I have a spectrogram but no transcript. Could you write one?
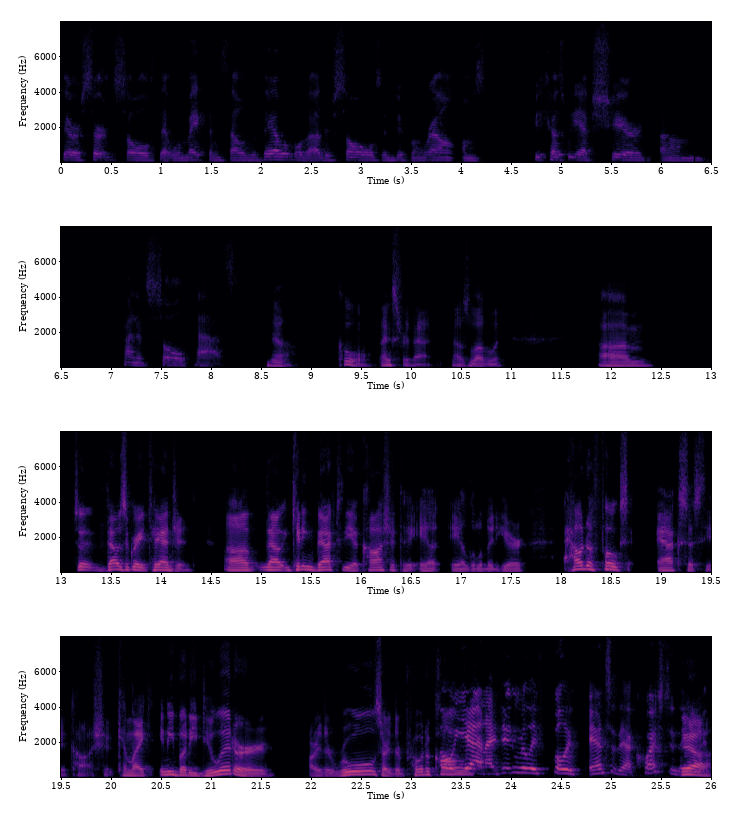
there are certain souls that will make themselves available to other souls in different realms because we have shared um, kind of soul paths. Yeah. Cool. Thanks for that. That was lovely. Um, so that was a great tangent. Uh, now, getting back to the Akashic a, a, a, little bit here, how do folks access the Akashic? Can like anybody do it, or are there rules? Are there protocols? Oh yeah, and I didn't really fully answer that question. Yeah.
